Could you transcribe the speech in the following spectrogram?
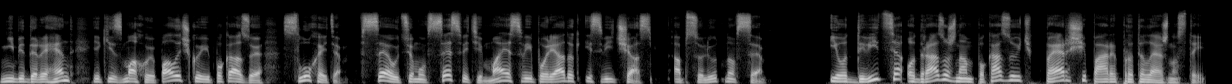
ніби диригент, який змахує паличкою і показує: слухайте, все у цьому всесвіті має свій порядок і свій час. Абсолютно все. І от дивіться, одразу ж нам показують перші пари протилежностей.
